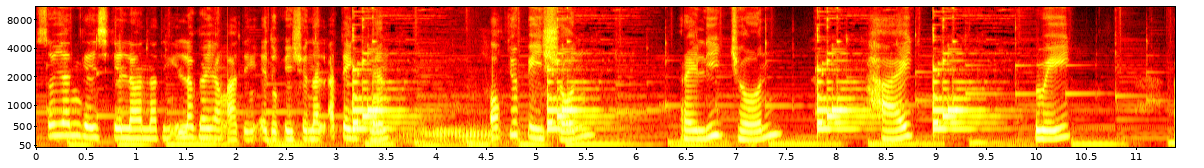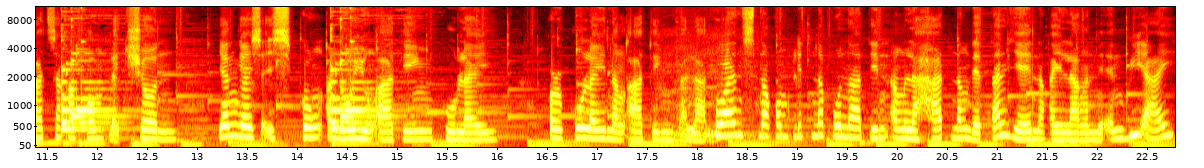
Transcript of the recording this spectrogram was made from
So yan guys, kailangan nating ilagay ang ating educational attainment, occupation, religion, height, weight, at saka complexion. Yan guys is kung ano yung ating kulay or kulay ng ating balat. Once na complete na po natin ang lahat ng detalye na kailangan ni NBI,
